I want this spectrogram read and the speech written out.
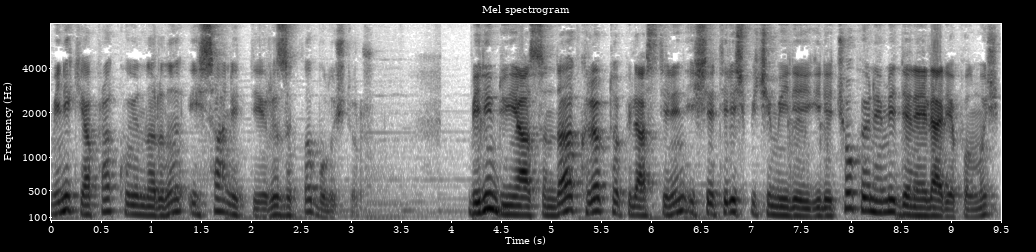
minik yaprak koyunlarını ihsan ettiği rızıkla buluşturur. Bilim dünyasında kleptoplastinin işletiliş biçimiyle ilgili çok önemli deneyler yapılmış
